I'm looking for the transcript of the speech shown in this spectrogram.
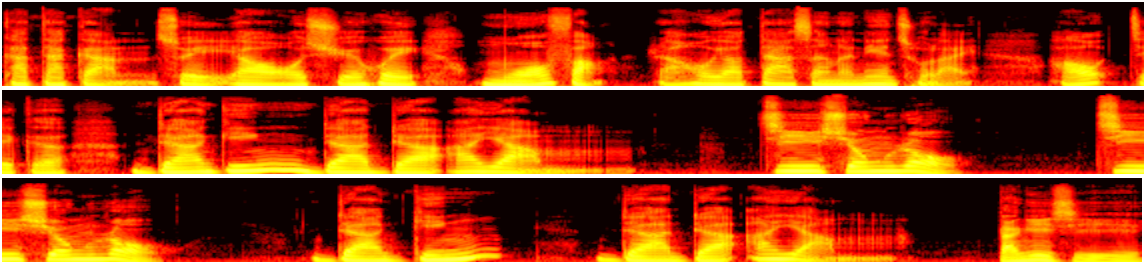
katakan，所以要学会模仿，然后要大声的念出来。好，这个 daging dada ayam，鸡胸肉，鸡胸肉，daging dada ayam，等于是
